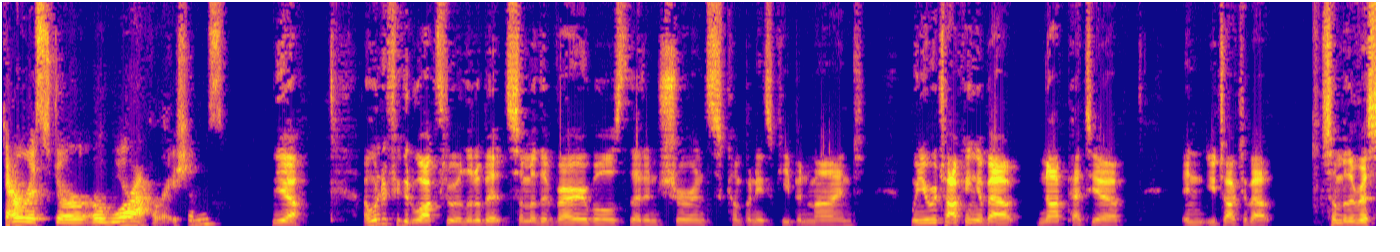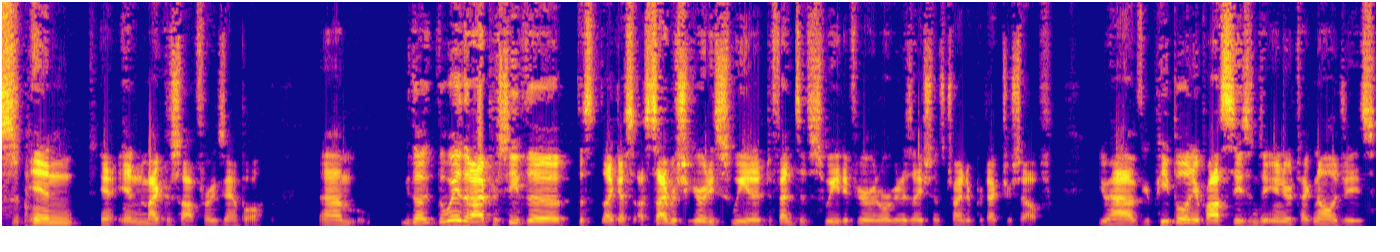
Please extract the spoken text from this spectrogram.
terrorist or, or war operations. Yeah. I wonder if you could walk through a little bit some of the variables that insurance companies keep in mind when you were talking about NotPetya, and you talked about some of the risks in in Microsoft, for example, um, the the way that I perceive the, the like a, a cybersecurity suite, a defensive suite, if you're an organization that's trying to protect yourself, you have your people and your processes and, your technologies,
